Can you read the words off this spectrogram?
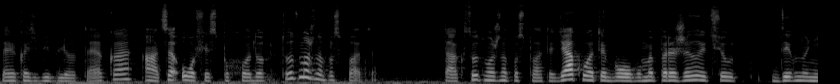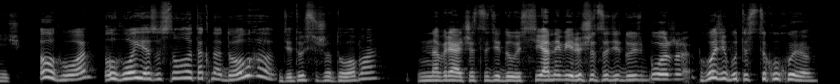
Це якась бібліотека. А, це офіс, походу. Тут можна поспати. Так, тут можна поспати. Дякувати Богу, ми пережили цю дивну ніч. Ого, ого, я заснула так надовго. Дідусь уже дома. Навряд чи це дідусь. Я не вірю, що це дідусь, боже. Годі бути стикухою.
